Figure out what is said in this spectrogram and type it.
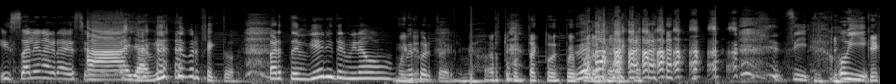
y salen agradeciendo. ah, ya, viste, perfecto. Parten bien y terminamos Muy mejor bien. todavía. Me vas a dar tu contacto después para. Sí. Oye.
